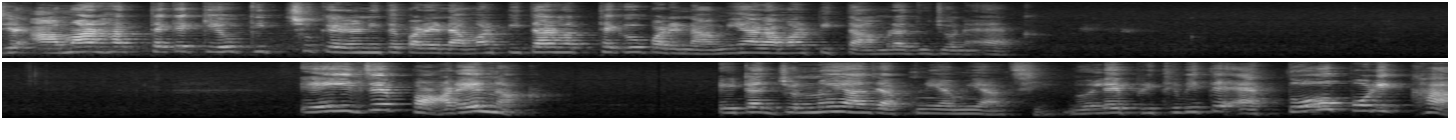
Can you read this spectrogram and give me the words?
যে আমার হাত থেকে কেউ কিচ্ছু কেড়ে নিতে পারে না, আমার পিতার হাত থেকেও পারে না, আমি আর আমার পিতা, আমরা দুজন এক। এই যে পারে না, এটার জন্যই আজ আপনি আমি আছি। নইলে পৃথিবীতে এত পরীক্ষা,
